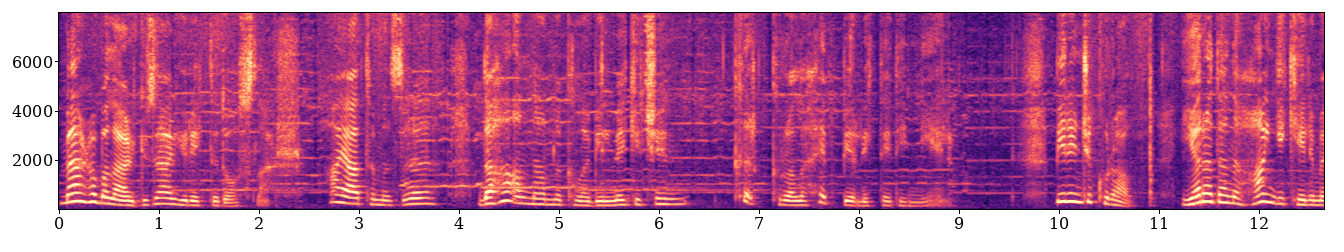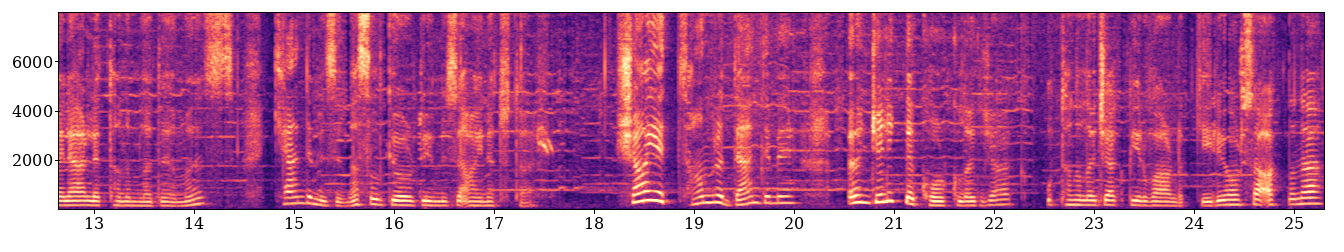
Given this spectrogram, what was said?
Merhabalar güzel yürekli dostlar. Hayatımızı daha anlamlı kılabilmek için 40 kuralı hep birlikte dinleyelim. Birinci kural, Yaradan'ı hangi kelimelerle tanımladığımız, kendimizi nasıl gördüğümüzü ayna tutar. Şayet Tanrı dendi mi, öncelikle korkulacak, utanılacak bir varlık geliyorsa aklına,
